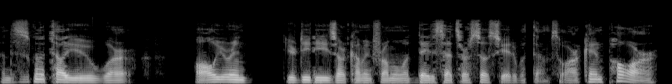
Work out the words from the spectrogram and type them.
And this is going to tell you where all your in, your DDs are coming from and what data sets are associated with them. So RKANPAR,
